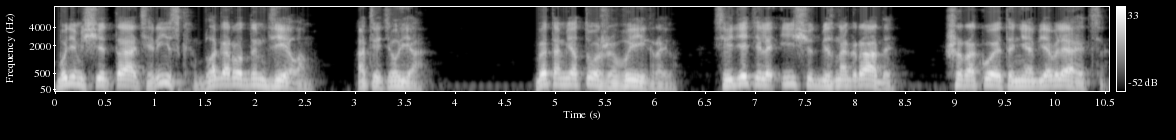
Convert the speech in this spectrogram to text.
будем считать риск благородным делом», — ответил я. «В этом я тоже выиграю. Свидетеля ищут без награды. Широко это не объявляется.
